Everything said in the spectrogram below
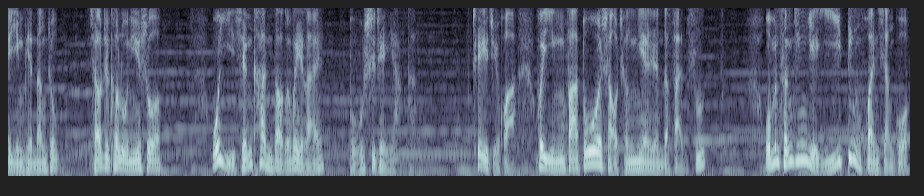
影片当中，乔治·克鲁尼说：“我以前看到的未来不是这样的。”这句话会引发多少成年人的反思？我们曾经也一定幻想过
